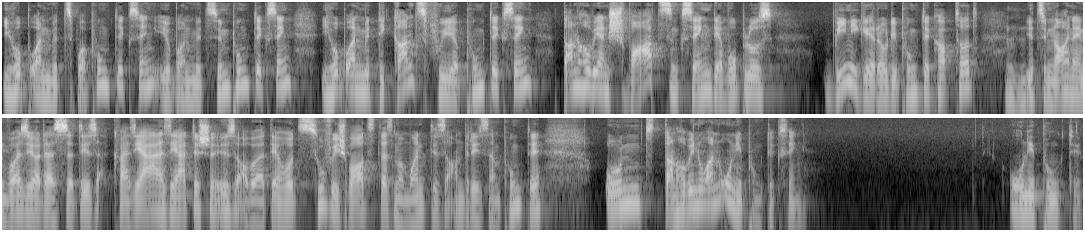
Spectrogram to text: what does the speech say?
ich habe einen mit zwei Punkten gesehen, ich habe einen mit sieben Punkten gesehen, ich habe einen mit die ganz vielen Punkten gesehen, dann habe ich einen schwarzen gesehen, der wo bloß wenige rote Punkte gehabt hat. Jetzt im Nachhinein weiß ich ja, dass das quasi auch asiatischer ist, aber der hat so viel schwarz, dass man meint, das andere sind Punkte. Und dann habe ich noch einen ohne Punkte gesehen. Ohne Punkte.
